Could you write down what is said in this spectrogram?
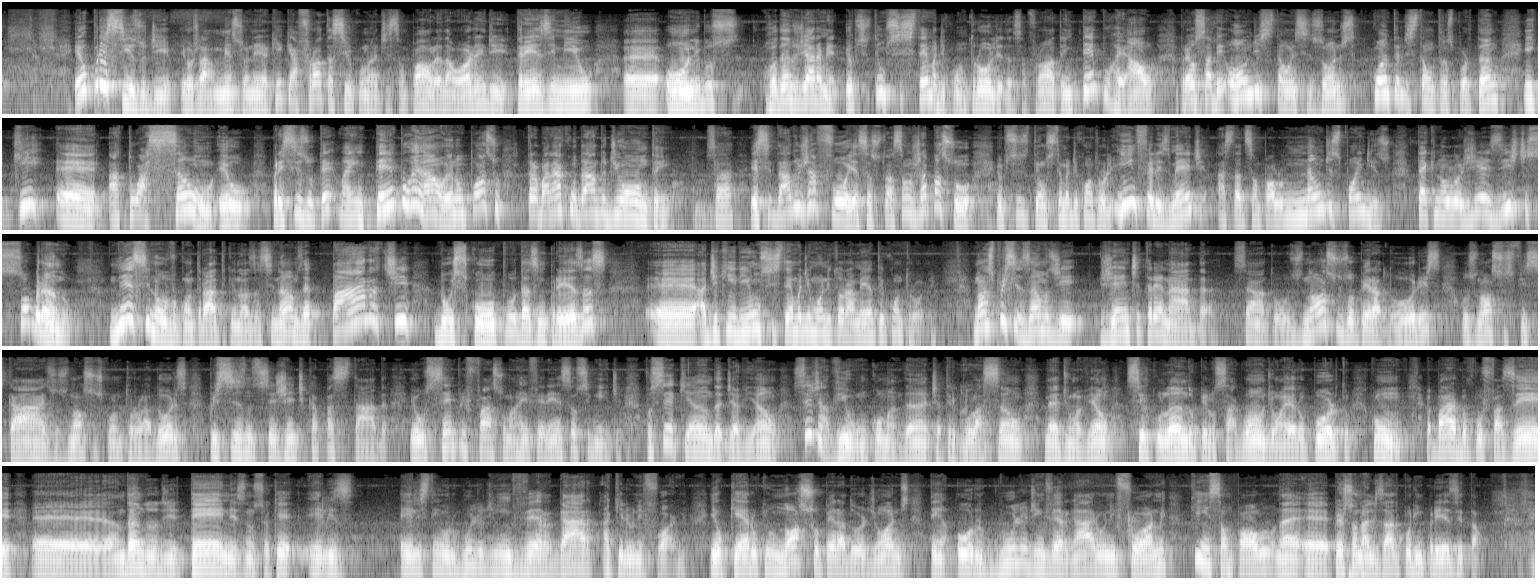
eu preciso de, eu já mencionei aqui que a frota circulante em São Paulo é da ordem de 13 mil eh, ônibus rodando diariamente. Eu preciso ter um sistema de controle dessa frota em tempo real para eu saber onde estão esses ônibus, quanto eles estão transportando e que é, atuação eu preciso ter, mas em tempo real. Eu não posso trabalhar com o dado de ontem. Sabe? Esse dado já foi, essa situação já passou. Eu preciso ter um sistema de controle. Infelizmente, a cidade de São Paulo não dispõe disso. Tecnologia existe sobrando. Nesse novo contrato que nós assinamos, é parte do escopo das empresas é, adquirir um sistema de monitoramento e controle. Nós precisamos de gente treinada, certo? Os nossos operadores, os nossos fiscais, os nossos controladores precisam de ser gente capacitada. Eu sempre faço uma referência ao seguinte: você que anda de avião, você já viu um comandante, a tripulação né, de um avião circulando pelo saguão de um aeroporto com barba por fazer, é, andando de tênis, não sei o quê? Eles eles têm orgulho de envergar aquele uniforme. Eu quero que o nosso operador de ônibus tenha orgulho de envergar o uniforme, que em São Paulo né, é personalizado por empresa e tal.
